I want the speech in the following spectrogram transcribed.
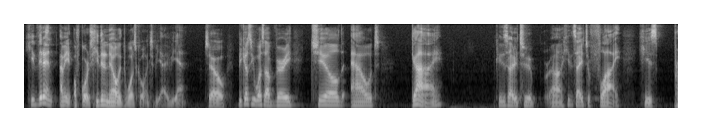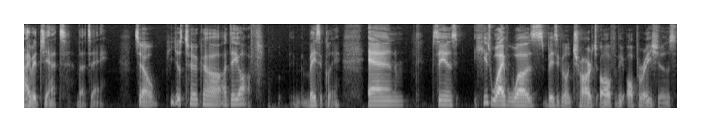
he didn't, I mean, of course, he didn't know it was going to be IBM. So, because he was a very chilled out guy, he decided to uh, he decided to fly his private jet that day. So he just took uh, a day off, basically, and since his wife was basically in charge of the operations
